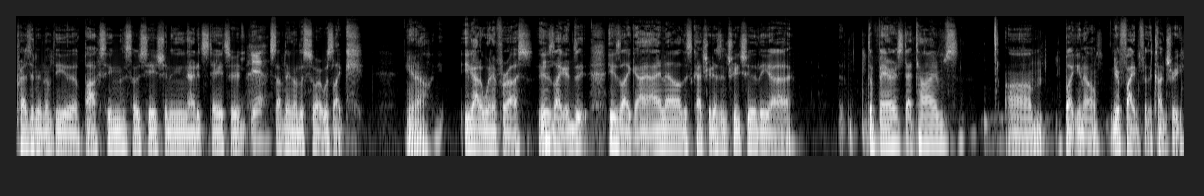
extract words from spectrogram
president of the uh, boxing association in the United States or Yeah. something of the sort was like, you know. You got to win it for us. He was like, he was like, I, I know this country doesn't treat you the uh, the fairest at times, um, but you know you're fighting for the country.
